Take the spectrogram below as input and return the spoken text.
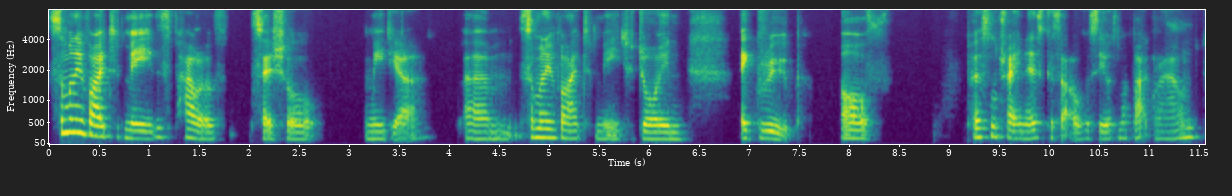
someone invited me this power of social media um someone invited me to join a group of personal trainers because that obviously was my background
